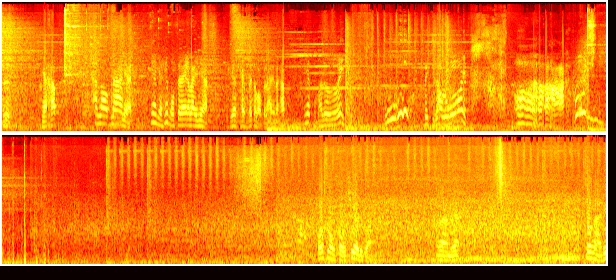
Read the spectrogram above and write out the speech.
เออเฮียครับ ถ้ารอบหน้าเนี่ยเฮียอยากให้ผมแสดงอะไรเนี่ยเฮียใช้ผมได้ตลอดเวลาเลยนะครับ เรียกผมมาเลยอู้หูได้กินเหล้าแล้วเว้ยอ่าหุ้ย โพสต์ลงโซเชียลดีกว่างานเนี้ยเจ้านายได้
